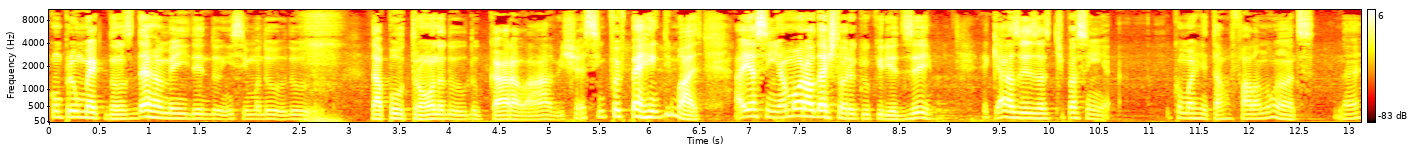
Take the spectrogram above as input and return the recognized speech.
comprei um McDonald's, derramei dentro, em cima do, do da poltrona do, do cara lá, bicho. É assim, foi perrengue demais. Aí, assim, a moral da história que eu queria dizer é que às vezes, tipo assim, como a gente tava falando antes, né?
